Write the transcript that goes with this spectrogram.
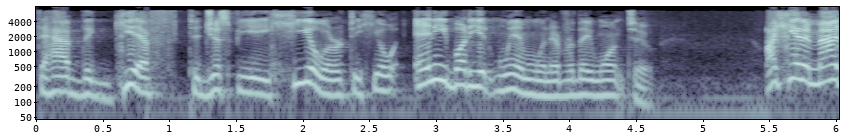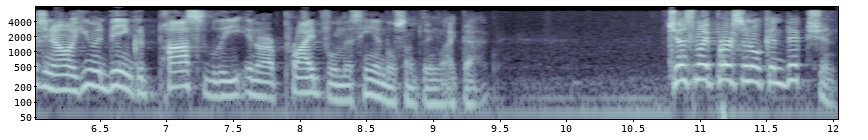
to have the gift to just be a healer, to heal anybody at whim whenever they want to. I can't imagine how a human being could possibly, in our pridefulness, handle something like that. Just my personal conviction.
